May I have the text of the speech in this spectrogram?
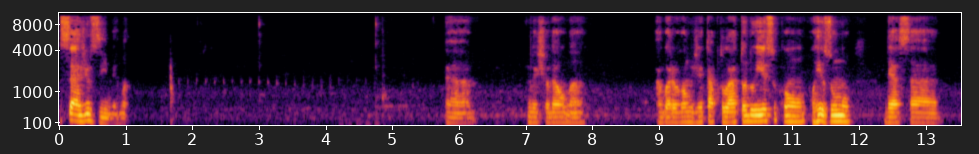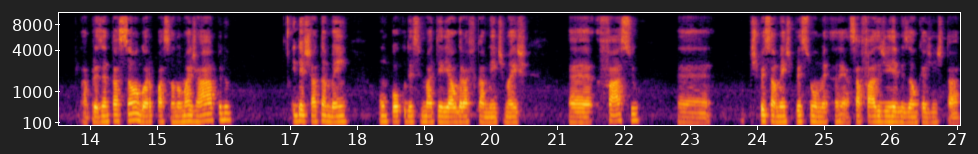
Sérgio Zimmermann. É, deixa eu dar uma. Agora vamos recapitular tudo isso com o resumo dessa apresentação, agora passando mais rápido, e deixar também um pouco desse material graficamente mais é, fácil, é, especialmente para essa fase de revisão que a gente está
